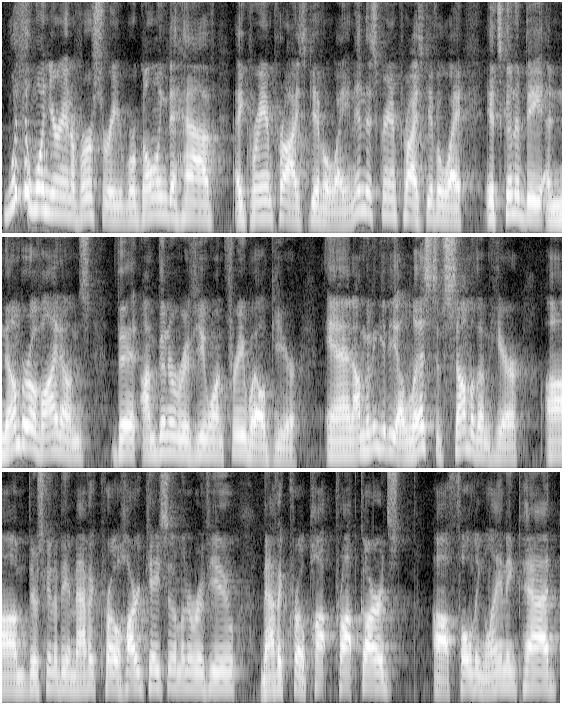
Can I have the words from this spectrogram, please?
With the one year anniversary, we're going to have a grand prize giveaway. And in this grand prize giveaway, it's going to be a number of items that I'm going to review on Freewell gear. And I'm going to give you a list of some of them here. Um, there's going to be a Mavic Pro hard case that I'm going to review, Mavic Pro pop, prop guards, uh, folding landing pad,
